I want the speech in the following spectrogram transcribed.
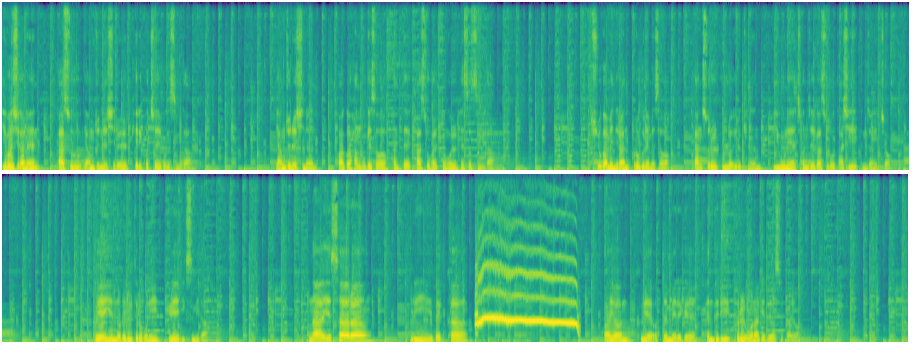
이번 시간엔 가수 양준일 씨를 캐리커처해 보겠습니다. 양준일 씨는 과거 한국에서 한때 가수 활동을 했었습니다. 슈가맨이란 프로그램에서 향수를 불러일으키는 비운의 천재 가수로 다시 등장했죠. 그의 옛 노래를 들어보니 귀에 익습니다. 나의 사랑 리베카 과연 그의 어떤 매력에 팬들이 그를 원하게 되었을까요?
